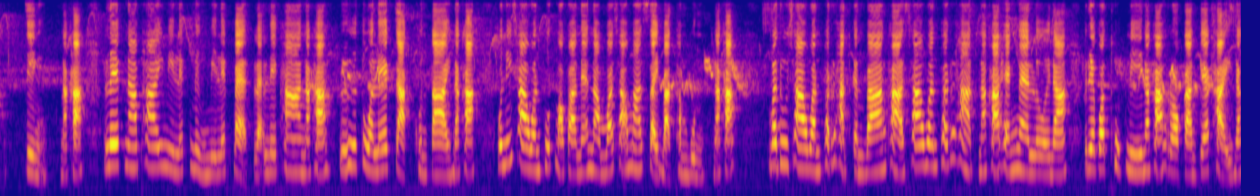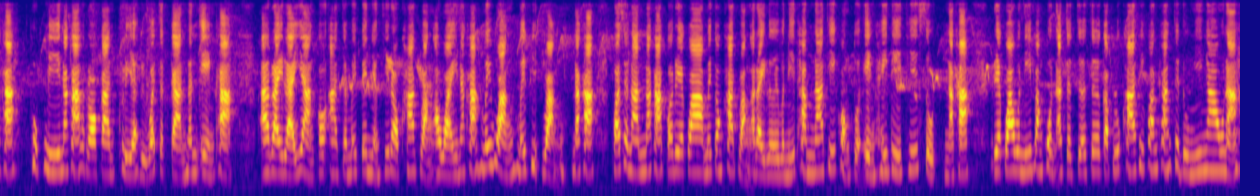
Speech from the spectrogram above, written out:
จริงนะคะ เลขหน้าไพ่มีเลข 1 มีเลข 8 และเลข5นะคะ หรือตัวเลขจากคนตายนะคะ วันนี้ชาววันพุธหมอฟ้าแนะนำว่าเช้ามาใส่บาตรทำบุญนะคะ มาดูชาววันพฤหัสกันบ้างค่ะ ชาววันพฤหัสนะคะ แฮงแมนเลยนะ เรียกว่าทุกนี้นะคะ รอการแก้ไขนะคะ ทุกนี้นะคะ รอการเคลียร์หรือว่าจัดการนั่นเองค่ะ อะไรหลายอย่างก็อาจจะไม่เป็นอย่างที่เราคาดหวังเอาไว้นะคะ ไม่หวังไม่ผิดหวังนะคะ เพราะฉะนั้นนะคะก็เรียกว่าไม่ต้องคาดหวังอะไรเลย วันนี้ทำหน้าที่ของตัวเองให้ดีที่สุดนะคะ เรียกว่าวันนี้บางคนอาจจะเจอเจอกับลูกค้าที่ค่อนข้างจะดูงี่เง่านะ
